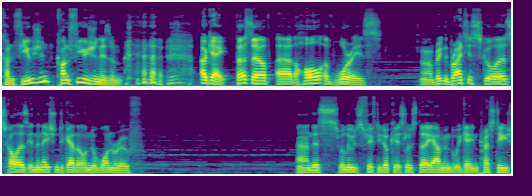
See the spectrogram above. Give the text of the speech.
Confusion? Confucianism. okay, first off, uh, the Hall of Worthies. Uh, bring the brightest scholars, scholars in the nation together under one roof. And this will lose 50 ducats, lose 30 admin, but we gain prestige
